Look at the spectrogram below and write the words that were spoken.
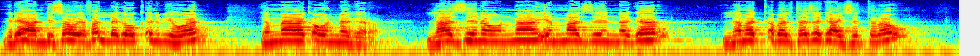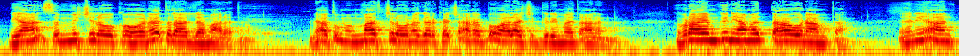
እንግዲህ አንድ ሰው የፈለገው ቅን ቢሆን የማያውቀውን ነገር ላዝህ ነውና የማዝህን ነገር ለመቀበል ተዘጋጅ ስትለው ቢያንስ የምችለው ከሆነ ትላለህ ማለት ነው። ምክንያቱም የማትችለው ነገር ከጫነብህ ኋላ ችግር ይመጣልና። እብራሂም ግን ያመጣኸውን አምጣ። እኔ አንተ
